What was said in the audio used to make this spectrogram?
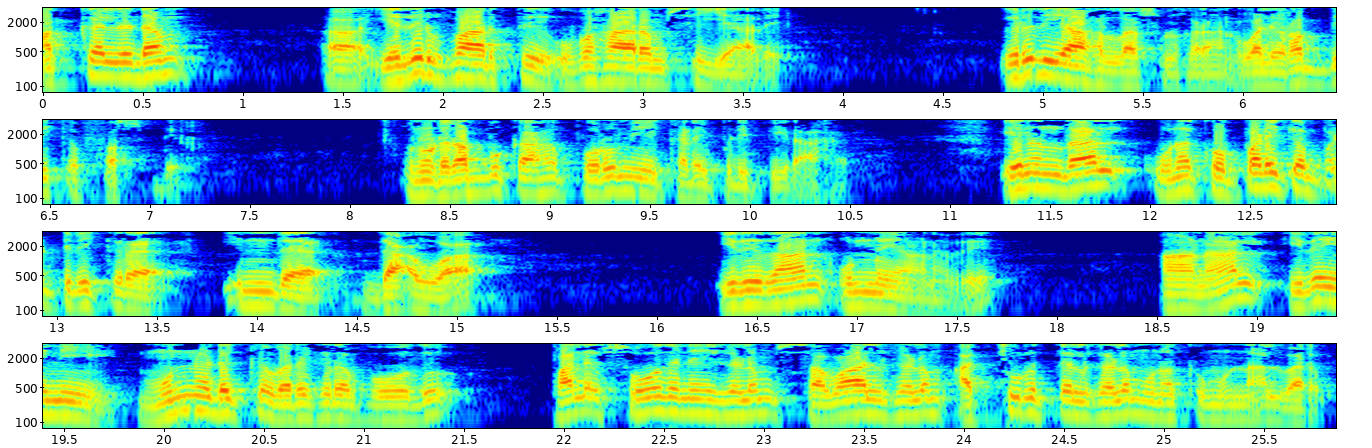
மக்களிடம் எதிர்பார்த்து உபகாரம் செய்யாதே. இறுதியாக அல்லாஹ் சொல்கிறான் வலி ரப்பிக்க ஃபஸ்பிர். உன்னோட ரப்புக்காக பொறுமையை கடைபிடிப்பீராக ஏனென்றால் உனக்கு ஒப்படைக்கப்பட்டிருக்கிற இந்த தாவா இதுதான் உண்மையானது. ஆனால் இதை நீ முன்னெடுக்க வருகிற போது பல சோதனைகளும் சவால்களும் அச்சுறுத்தல்களும் உனக்கு முன்னால் வரும்.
